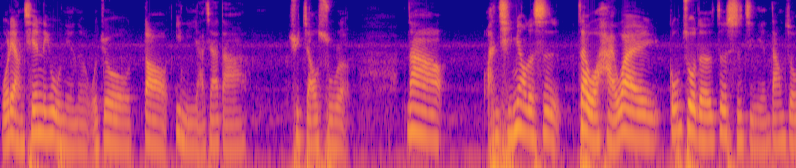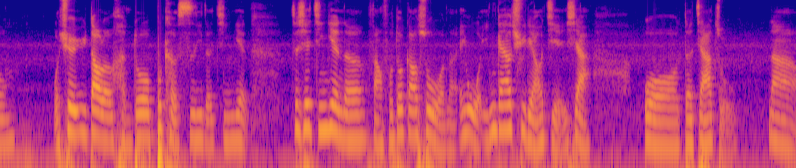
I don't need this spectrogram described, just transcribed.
我两千零五年呢，我就到印尼雅加达去教书了。那很奇妙的是，在我海外工作的这十几年当中，我却遇到了很多不可思议的经验。这些经验呢，仿佛都告诉我呢，诶，我应该要去了解一下我的家族。那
